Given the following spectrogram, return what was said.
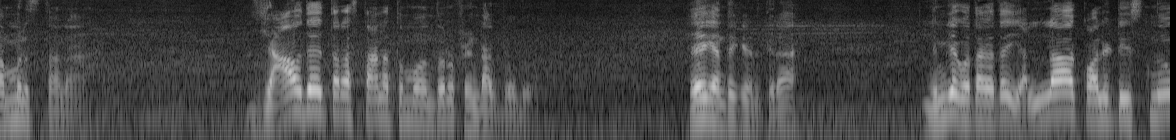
ತಮ್ಮನ ಸ್ಥಾನ, ಯಾವುದೇ ಥರ ಸ್ಥಾನ ತುಂಬುವಂಥವ್ರು ಫ್ರೆಂಡ್ ಆಗ್ಬೋದು. ಹೇಗೆ ಅಂತ ಕೇಳ್ತೀರಾ? ನಿಮಗೆ ಗೊತ್ತಾಗುತ್ತೆ ಎಲ್ಲ ಕ್ವಾಲಿಟೀಸ್ನೂ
